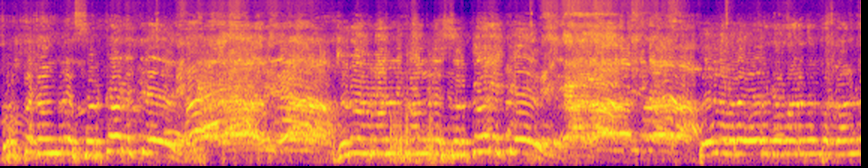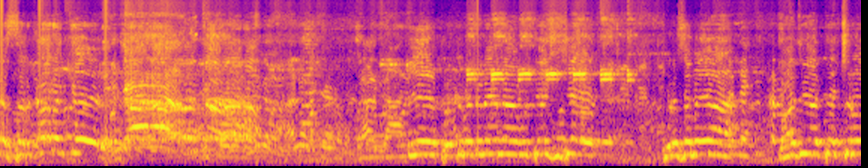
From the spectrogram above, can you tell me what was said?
ಭ್ರಷ್ಟ ಕಾಂಗ್ರೆಸ್ ಸರ್ಕಾರಕ್ಕೆ ಜನವಿರೋಧಿ ಕಾಂಗ್ರೆಸ್ ಸರ್ಕಾರಕ್ಕೆ ತೈಲ ಬೆಲೆ ಏರಿಕೆ ಮಾಡಿದಂತ ಕಾಂಗ್ರೆಸ್ ಸರ್ಕಾರಕ್ಕೆ ಈ ಪ್ರತಿಭಟನೆಯನ್ನ ಉದ್ದೇಶಿಸಿ ಪುರಸಭೆಯ ಮಾಜಿ ಅಧ್ಯಕ್ಷರು,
